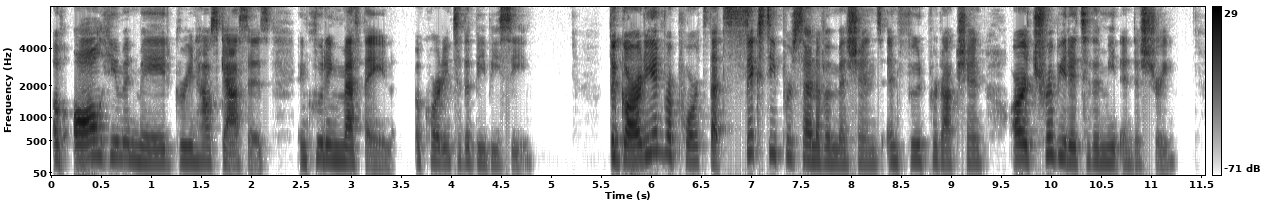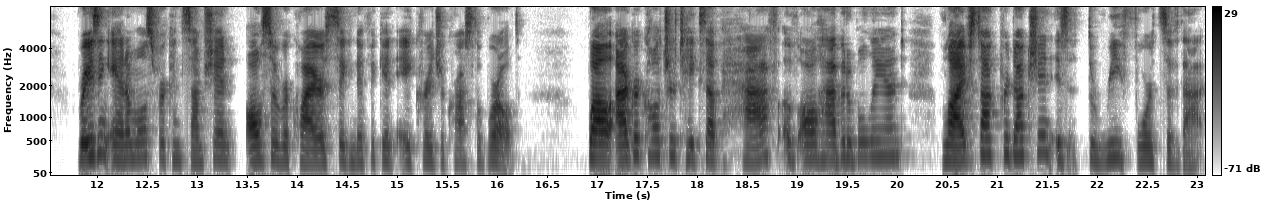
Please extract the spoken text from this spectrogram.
of all human made greenhouse gases, including methane, according to the BBC. The Guardian reports that 60% of emissions in food production are attributed to the meat industry. Raising animals for consumption also requires significant acreage across the world. While agriculture takes up half of all habitable land, livestock production is three fourths of that.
